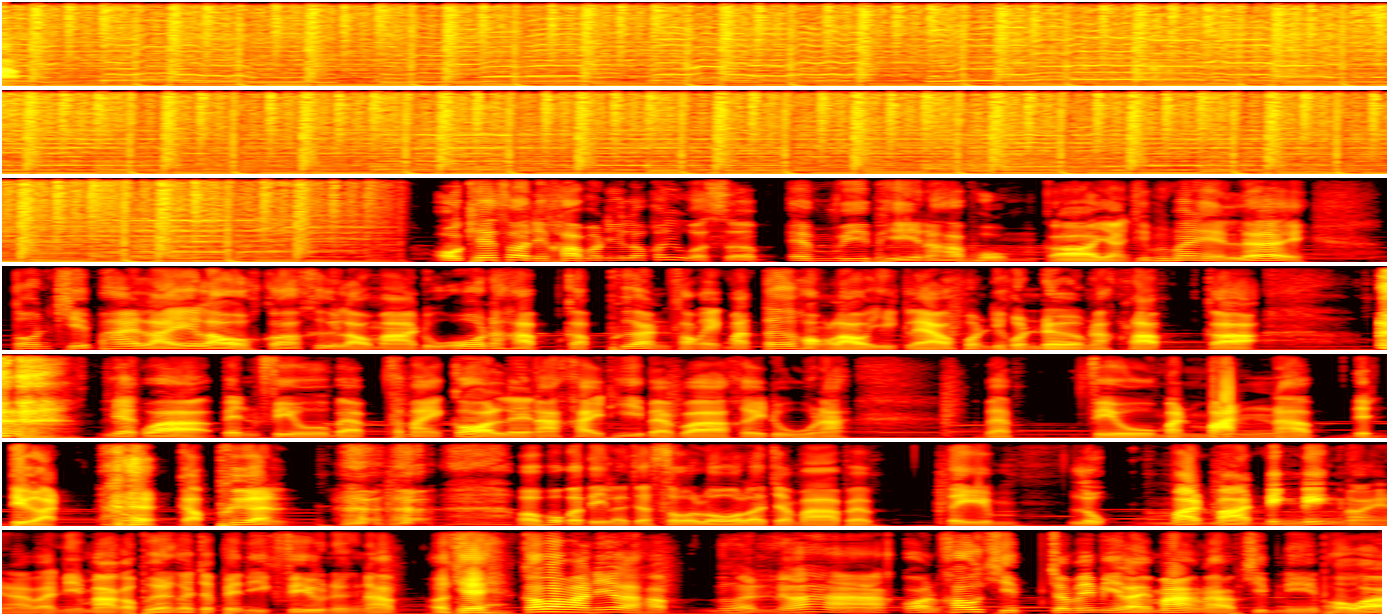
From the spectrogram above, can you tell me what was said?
โอเค สวัสดีครับ วันนี้เราก็อยู่กับเซิร์ฟ MVP นะครับผม ก็อย่างที่เพื่อนๆเห็นเลย ต้นคลิปไฮไลท์เราก็คือเรามาดูโอนะครับ กับเพื่อน 2x Master ของเราอีกแล้วคนดีคนเดิมนะครับ ก็เรียกว่าเป็นฟิลแบบสมัยก่อนเลยนะ ใครที่แบบว่าเคยดูนะ แบบฟิลมันๆนะครับ เดือดๆกับเพื่อนเพราะปกติเราจะโซโล่เราจะมาแบบธีม ลุกมาดมาดนิ่งๆหน่อยนะครับ อันนี้มากับเพื่อนก็จะเป็นอีกฟิลนึงนะครับ โอเค ก็ประมาณนี้แหละครับเหมือนเนื้อหาก่อนเข้าคลิปจะไม่มีอะไรมากนะครับคลิปนี้ เพราะว่า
